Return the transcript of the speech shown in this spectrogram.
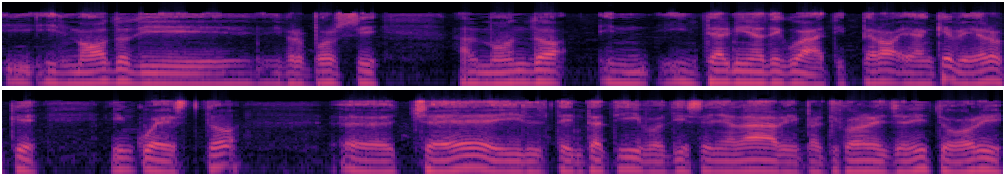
il, il modo di, di, proporsi al mondo in, in termini adeguati, però è anche vero che in questo eh, c'è il tentativo di segnalare in particolare ai genitori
